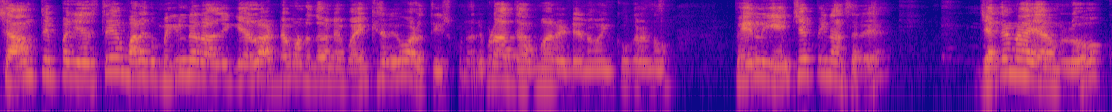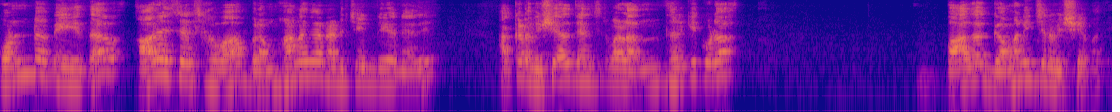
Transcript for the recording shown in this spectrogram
శాంతింపజేస్తే మనకు మిగిలిన రాజకీయాల్లో అడ్డం ఉండదు అనే వైఖరి వాళ్ళు తీసుకున్నారు. ఇప్పుడు ఆ ధర్మారెడ్డి అనో పేర్లు ఏం చెప్పినా సరే జగన్ హయాంలో కొండ మీద ఆర్ఎస్ఎస్ హవా బ్రహ్మాండంగా నడిచింది అనేది అక్కడ విషయాలు తెలిసిన వాళ్ళందరికీ కూడా బాగా గమనించిన విషయం అది.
